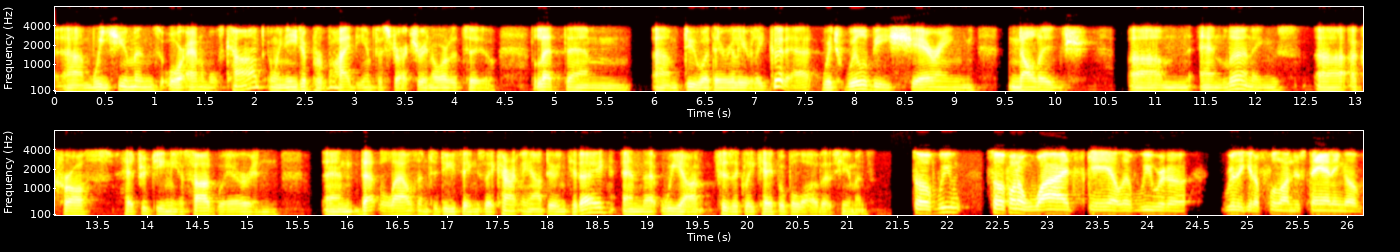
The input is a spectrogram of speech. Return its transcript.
um, we humans or animals can't, and we need to provide the infrastructure in order to let them um, do what they're really, really good at, which will be sharing knowledge um, and learnings uh, across heterogeneous hardware, and and that allows them to do things they currently aren't doing today, and that we aren't physically capable of as humans. So if we, so if on a wide scale, if we were to really get a full understanding of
